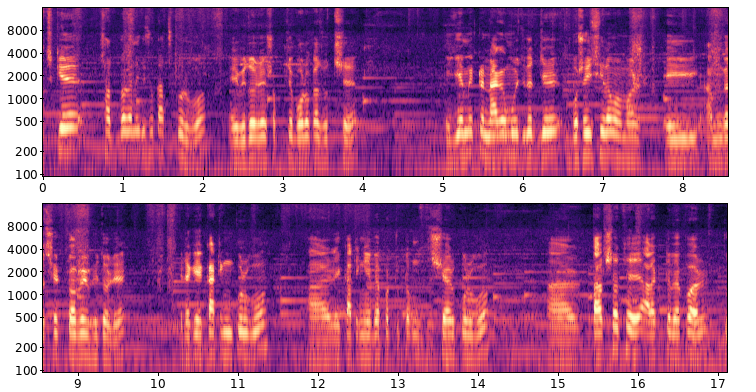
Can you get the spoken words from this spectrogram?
আজকে ছাদ বাগানে কিছু কাজ করব। এর ভিতরে সবচেয়ে বড় কাজ হচ্ছে, এই যে আমি একটা নাগামরিচ গাছ যে বসাইছিলাম আমার এই আম গাছের টবের ভিতরে, এটাকে কাটিং করব, আর এই কাটিংয়ের ব্যাপারটুকু আপনাদের সাথে শেয়ার করব। আর তার সাথে আরেকটা ব্যাপার একটু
